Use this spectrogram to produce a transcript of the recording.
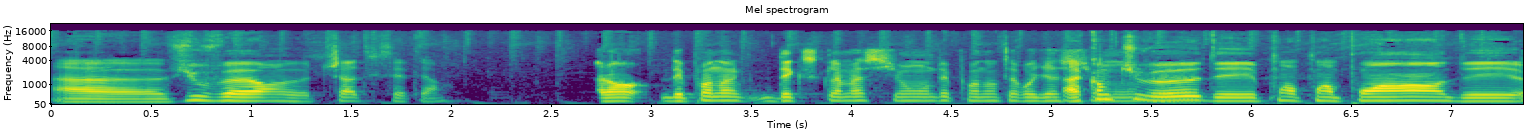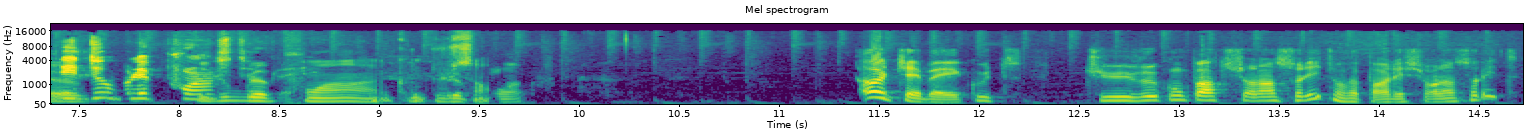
Viewer, euh, chat, etc. Alors des points d'exclamation, des points d'interrogation. Ah, comme tu veux, des points, points, points, des, euh, Les doubles points. des doubles points, comme tu le le sens. point. Ok, bah écoute, tu veux qu'on parte sur l'insolite? On va parler sur l'insolite.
